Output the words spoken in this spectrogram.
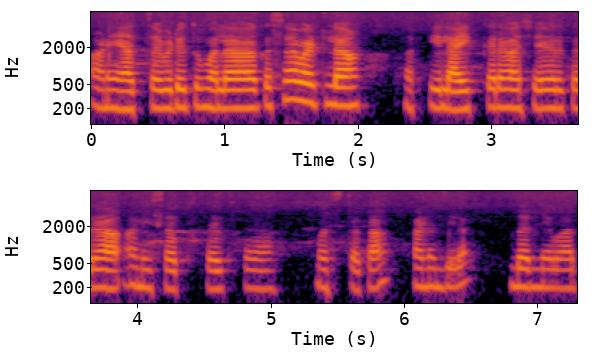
आणि आजचा व्हिडिओ तुम्हाला कसा वाटला? नक्की लाईक करा शेअर करा आणि सबस्क्राईब करा. मस्त का? आनंदीला धन्यवाद.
